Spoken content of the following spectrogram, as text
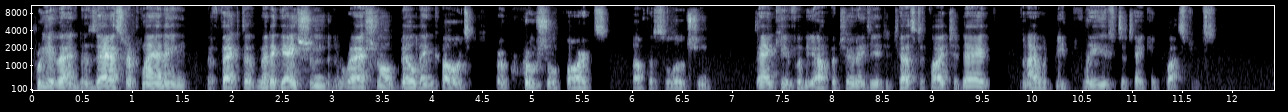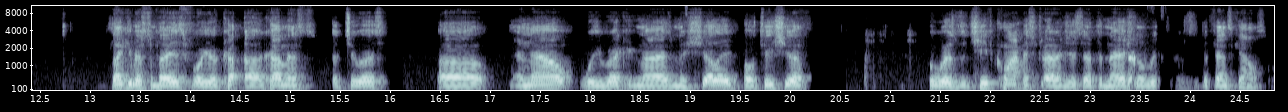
Pre-event disaster planning, effective mitigation, and rational building codes are crucial parts of the solution. Thank you for the opportunity to testify today, and I would be pleased to take your questions. Thank you, Mr. Mais, for your co- uh, comments to us. Uh, And now we recognize Ms. Shelley Poticha, who is the Chief Climate Strategist at the National Resources Defense Council.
